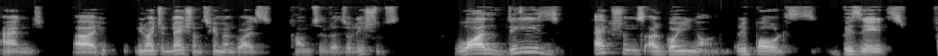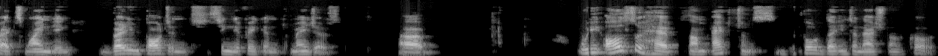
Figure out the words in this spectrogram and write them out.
and uh, United Nations Human Rights Council resolutions. While these actions are going on, reports, visits, fact-finding, very important, significant measures, uh, we also have some actions before the international courts.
